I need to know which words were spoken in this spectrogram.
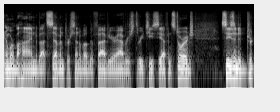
and we're behind about 7% above the five year average, 3 TCF in storage. Season to,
